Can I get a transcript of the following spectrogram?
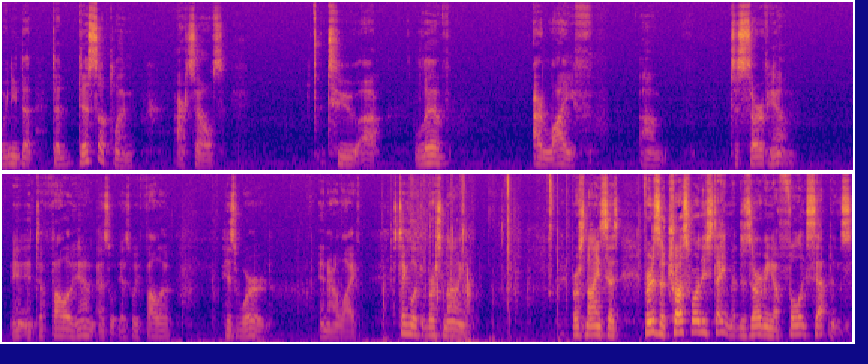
we need to to discipline ourselves to uh, live our life um, to serve Him and, and to follow Him as as we follow His Word in our life. Let's take a look at verse 9. Verse 9 says, For it is a trustworthy statement deserving of full acceptance.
